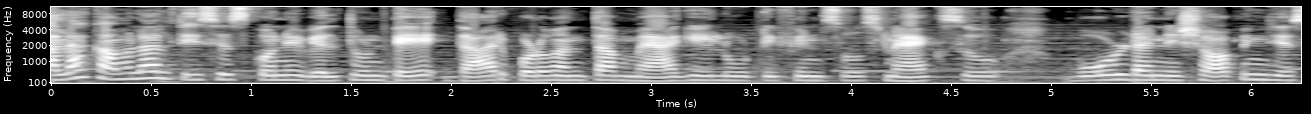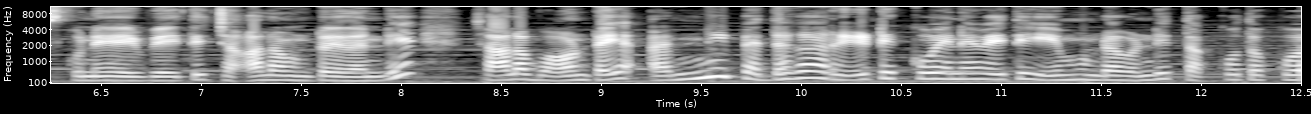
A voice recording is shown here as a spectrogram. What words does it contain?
అలా కమలాలు తీసేసుకొని వెళ్తుంటే దారి పొడవంతా మ్యాగీలు టిఫిన్స్ స్నాక్స్ బోల్డ్ అన్ని షాపింగ్ చేసుకునేవి అయితే చాలా ఉంటాయండి. చాలా బాగుంటాయి. అన్నీ పెద్దగా రేట్ ఎక్కువైనవి అయితే ఏమి ఉండవండి తక్కువ తక్కువ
